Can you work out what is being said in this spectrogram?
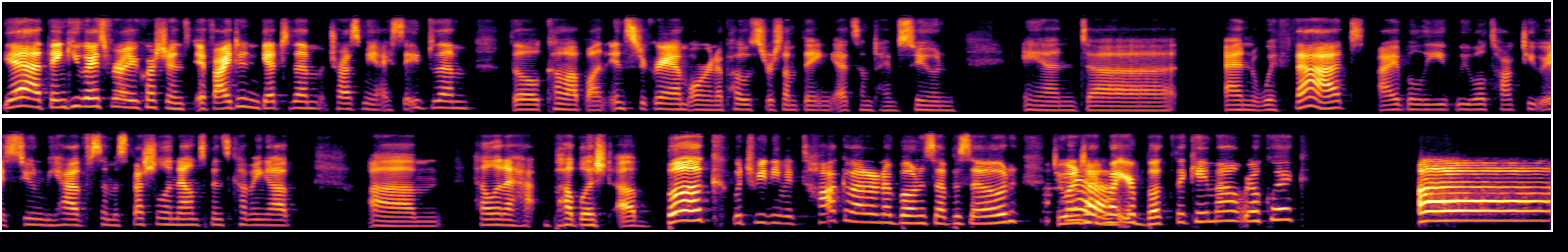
Yeah, thank you guys for all your questions. If I didn't get to them, trust me, I saved them. They'll come up on Instagram or in a post or something at some time soon. And uh, and with that, I believe we will talk to you guys soon. We have some special announcements coming up. Um, Helena ha- published a book, which we didn't even talk about on a bonus episode. Do you want to yeah. talk about your book that came out real quick? Uh,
